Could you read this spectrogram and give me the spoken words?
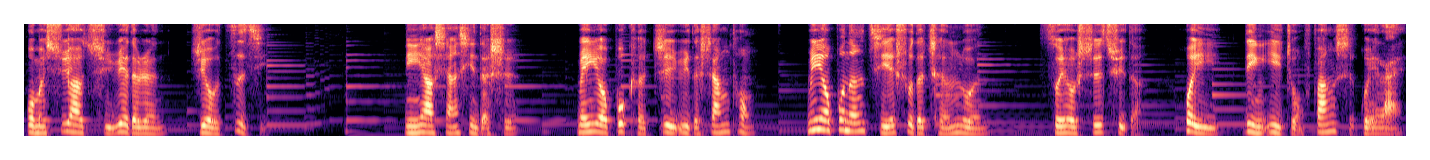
我们需要取悦的人只有自己。你要相信的是，没有不可治愈的伤痛，没有不能结束的沉沦，所有失去的会以另一种方式归来。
